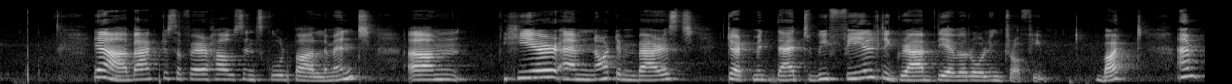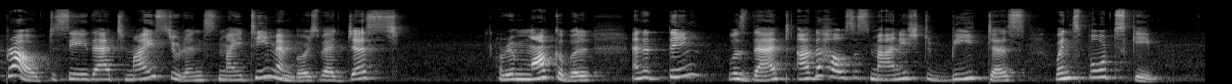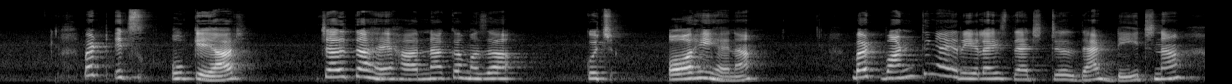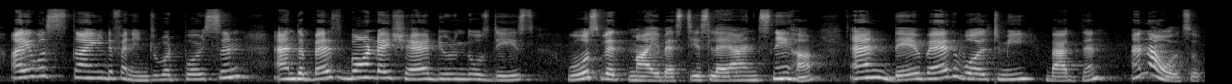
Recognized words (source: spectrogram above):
Yeah, back to Sapphire House and School Parliament. Um, here, I am not embarrassed to admit that we failed to grab the ever rolling trophy. But I'm proud to say that my students, my team members, were just remarkable. And the thing was that other houses managed to beat us when sports came. But it's okay यार चलता है हारना का मज़ा कुछ और ही है ना but one thing I realized that till that date na, I was kind of an introvert person and the best bond I shared during those days was with my besties Leia and Sneha and they were the world to me back then and now also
